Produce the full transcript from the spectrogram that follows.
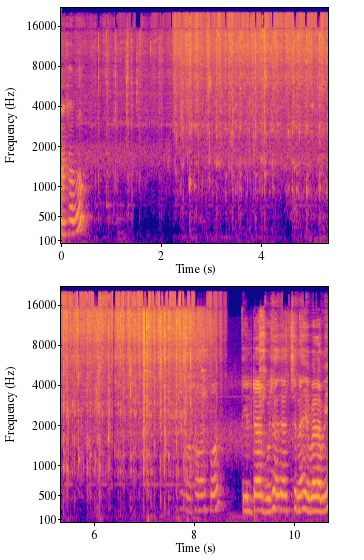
মাখাবো। মাখাবার পর তেলটা আর বোঝা যাচ্ছে না, এবার আমি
